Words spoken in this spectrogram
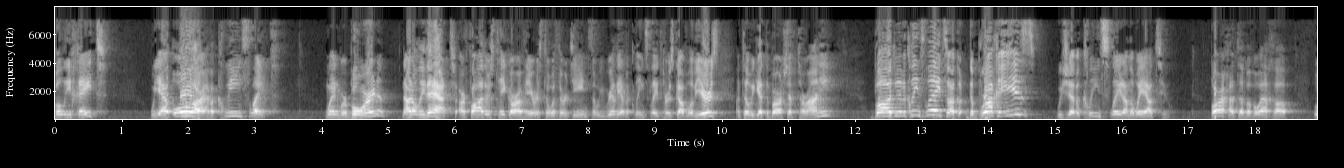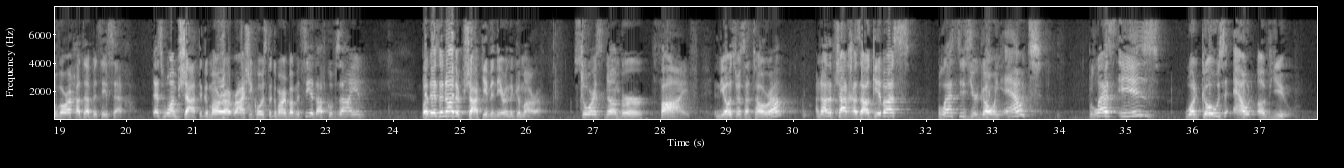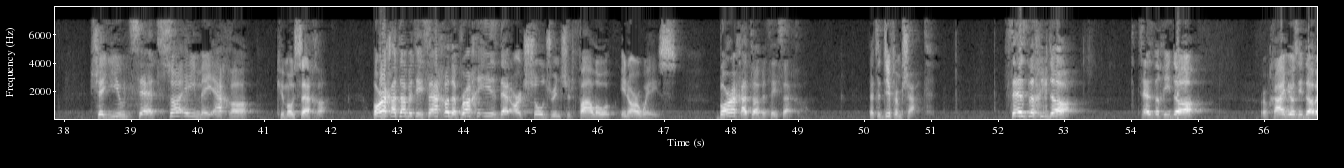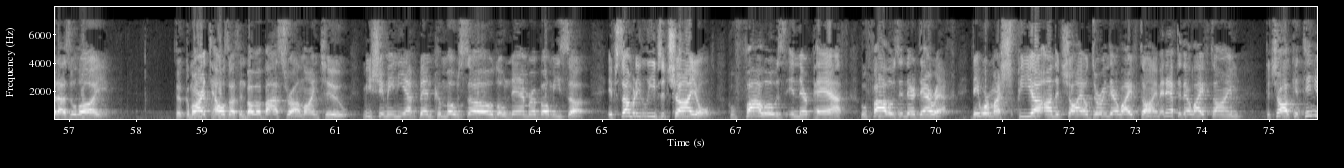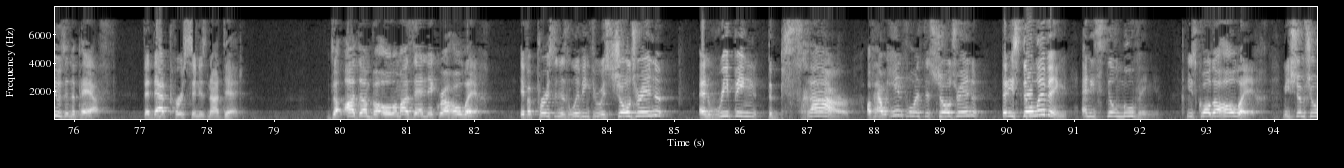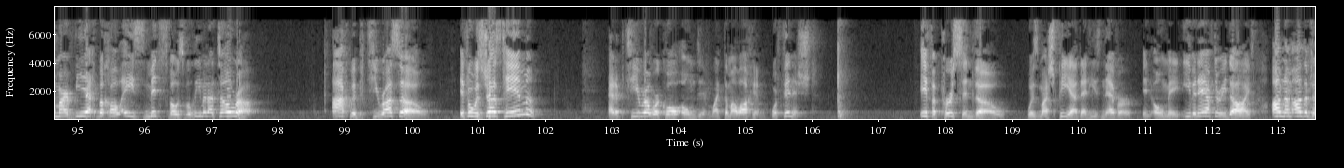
we have all our, have a clean slate when we're born, Not only that, our fathers take our Averis till we're 13, so we really have a clean slate the first couple of years until we get the Baruch Shep Tarani. But we have a clean slate, so the bracha is we should have a clean slate on the way out too. Baruch ata b'voecha u'baruch b'teisecha. That's one pshat. The Gemara, Rashi quotes the Gemara, but Mitzvah Daf Kuf Zayin. But there's another pshat given there in the Gemara. Source number five. In the Osras Torah, another pshat Chazal give us, blessed is your going out, blessed is what goes out of you. Sheyutzet sa'e me'echa kimosecha. Baruch atah the bracha is that our children should follow in our ways. Baruch atah That's a different shot. Says the Chida. Says the Chida. Rav Chaim Yossi David Azuloi. The Gemara tells us in Baba Basra, line two, Misheminiach ben Kamoso lo namra bomisa. If somebody leaves a child who follows in their path, who follows in their derech, they were mashpia on the child during their lifetime, and after their lifetime, the child continues in the path, then that person is not dead. The Adam ba'olam azen nikra holech. If a person is living through his children and reaping the schar of how he influenced his children, then he's still living and he's still moving. He's called a holech. Mishum shu marviach b'chol eis mitzvos v'limen Torah. Ach b'ptiraso. If it was just him, at a ptira we're called omdim, like the malachim. We're finished. If a person, though, was mashpia, then he's never in omed, even after he dies. Because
